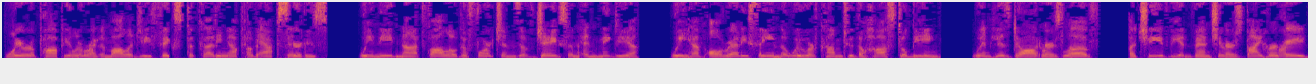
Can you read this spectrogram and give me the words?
where a popular etymology fixed the cutting up of Apsyrtus. We need not follow the fortunes of Jason and Medea. We have already seen the wooer come to the hostile being, win his daughter's love, achieve the adventurers by her aid,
